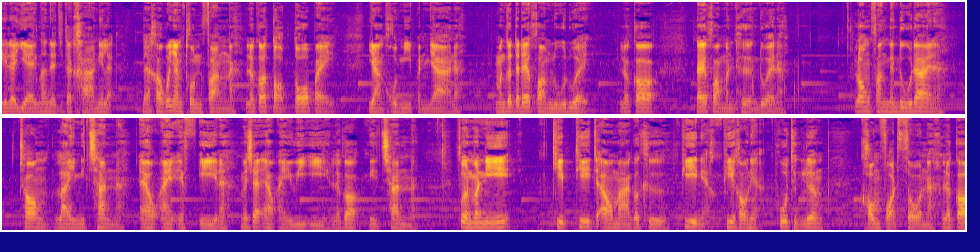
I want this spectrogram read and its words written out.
ที่จะแย้งตั้งใจที่จะคานี่แหละ แต่เขาก็ยังทนฟังนะแล้วก็ตอบโต้ไปอย่างคนมีปัญญานะมันก็จะได้ความรู้ด้วย แล้วก็ได้ความบันเทิงด้วยนะ ลองฟังกันดูได้นะ ช่อง l i มิชชั่นนะ L I F E นะไม่ใช่ L I V E แล้วก็มิชชั่นนะส่วนวันนี้คลิปที่จะเอามาก็คือพี่เนี่ยพี่เขาเนี่ยพูดถึงเรื่องคอมฟอร์ z โซนนะแล้วก็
